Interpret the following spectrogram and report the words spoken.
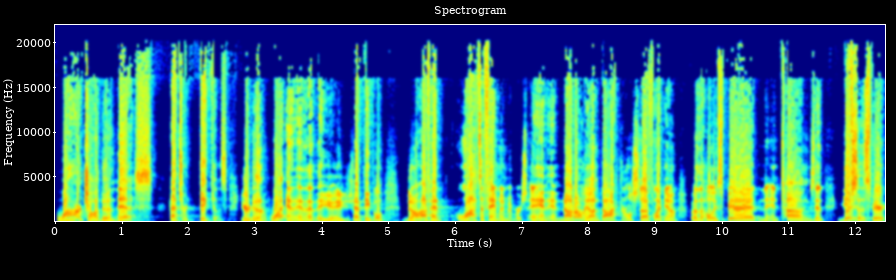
Why aren't y'all doing this? That's ridiculous. You're doing what? And, and you just have people doing, I've had lots of family members, and, and not only on doctrinal stuff like, you know, with the Holy Spirit and, and, tongues and gifts of the Spirit,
